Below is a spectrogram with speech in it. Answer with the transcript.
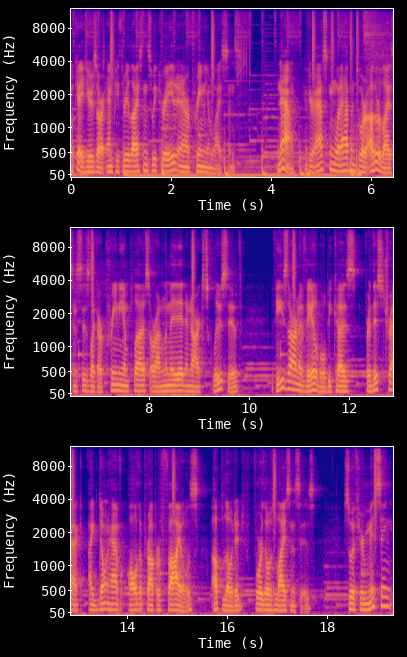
Okay, here's our MP3 license we created and our premium license. Now, if you're asking what happened to our other licenses like our premium plus, our unlimited, and our exclusive, these aren't available because for this track, I don't have all the proper files uploaded for those licenses. So if you're missing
